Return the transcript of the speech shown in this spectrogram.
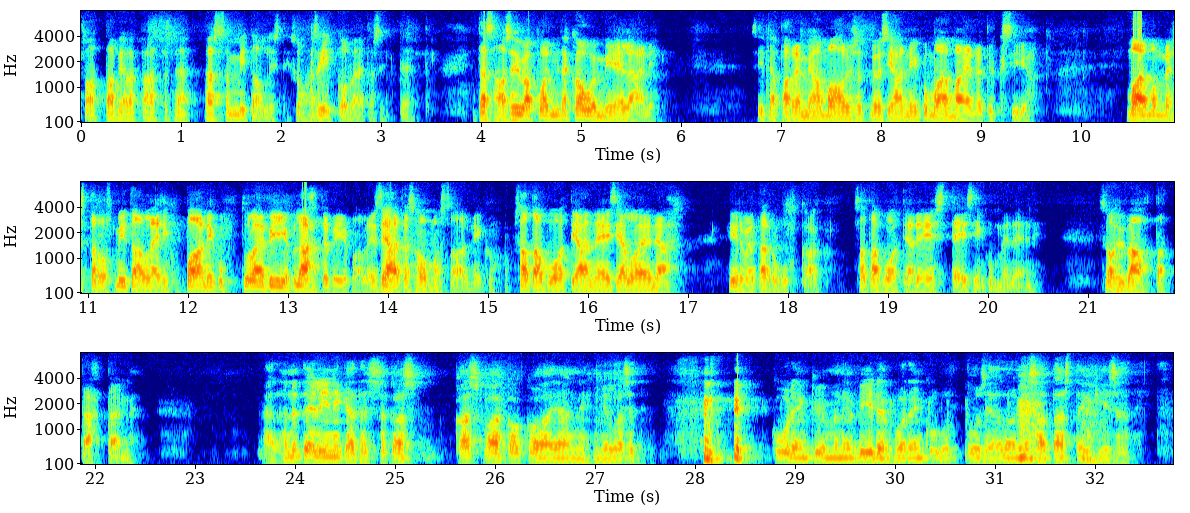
saattaa vielä päästä sinne SM-mitallistiksi. Onhan sekin komeata sitten. Että. Ja tässä on se hyvä puoli, mitä kauemmin elää, niin sitä paremmin on mahdollisuudet myös ihan niin kuin maailmanennätyksiin ja maailmanmestaruusmitalleihin, kun vaan niin kuin tulee viiv- lähtöviivalle. Niin sehän tässä hommassa on niin kuin satavuotiaan, ei siellä ole enää hirveätä ruuhkaa, kun satavuotiaiden esteisiin kun menee. Niin se on hyvä ottaa tähtäimme. Älä nyt elinikä tässä kas, kasvaa koko ajan, niin millaiset 65 vuoden kuluttua siellä on ne satasten kisat.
